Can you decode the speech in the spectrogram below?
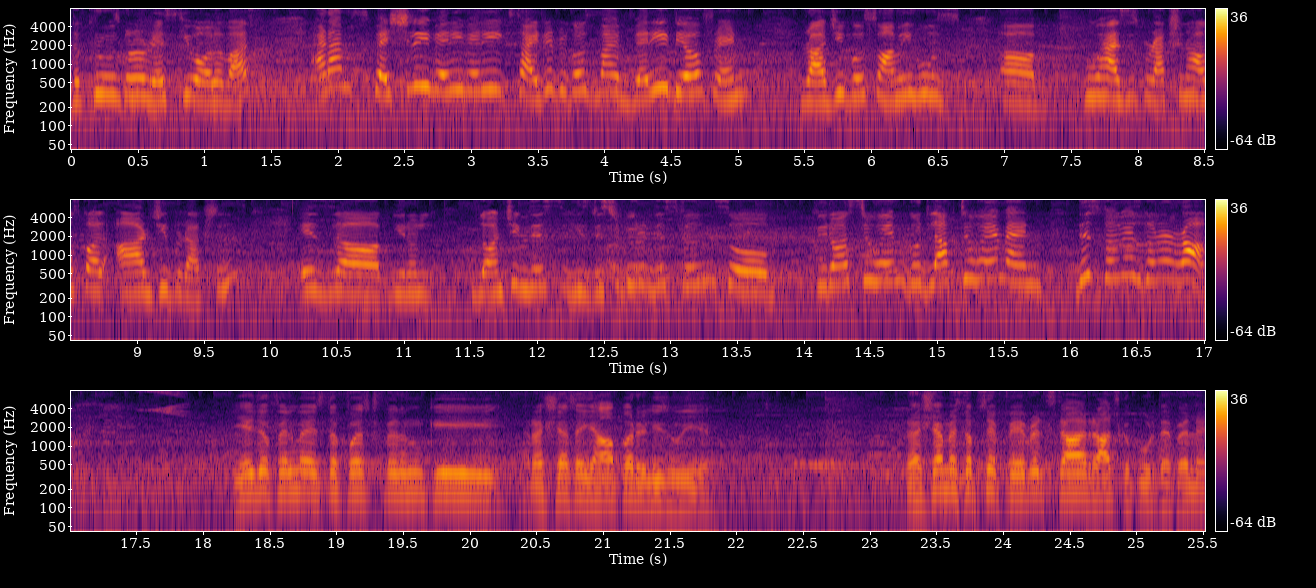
the crew is going to rescue all of us. And I'm especially very, very excited because my very dear friend Rajiv Goswami, who's, uh, who has this production house called RG Productions, is, uh, you know, launching this. He's distributed this film. So kudos to him, good luck to him, and this film is gonna rock. ये जो फ़िल्म है इस द फ़र्स्ट फ़िल्म की रशिया से यहाँ पर रिलीज़ हुई है रशिया में सबसे फेवरेट स्टार राज कपूर थे पहले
